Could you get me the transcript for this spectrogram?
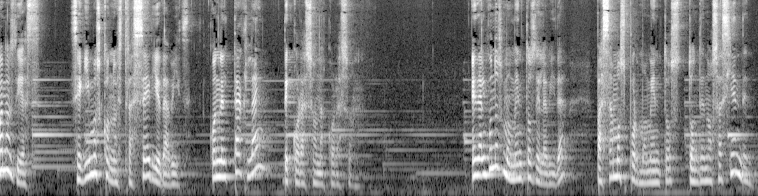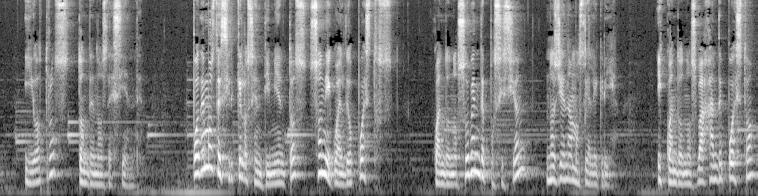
Buenos días. Seguimos con nuestra serie David, con el tagline de corazón a corazón. En algunos momentos de la vida pasamos por momentos donde nos ascienden y otros donde nos descienden. Podemos decir que los sentimientos son igual de opuestos. Cuando nos suben de posición, nos llenamos de alegría. Y cuando nos bajan de puesto,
